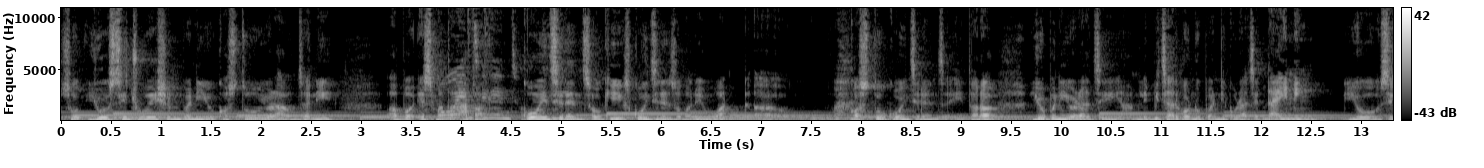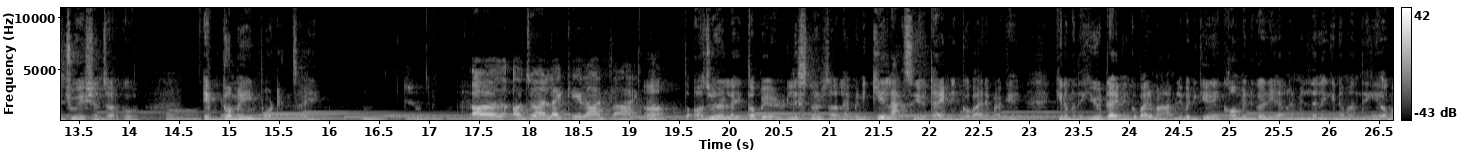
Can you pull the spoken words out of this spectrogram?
सो यो सिचुएसन पनि यो कस्तो एउटा हुन्छ नि अब यसमा त आफा Coincidence हो। कोइन्सिडेन्स हो कि कोइन्सिडेन्स हो भने वाट कस्तो कोइन्सिडेन्स है? तर यो पनि एउटा चाहिँ हामीले विचार गर्नुपर्ने कुरा चाहिँ टाइमिङ यो सिचुएसन्सहरूको एकदमै इम्पोर्टेन्ट छ है। हजुरहरूलाई के त हजुरहरूलाई तपाईँहरू लिसनर्सहरूलाई पनि के लाग्छ यो टाइमिङको बारेमा के? किनभनेदेखि यो टाइमिङको बारेमा हामीले पनि के कमेन्ट गरिहाल्न मिल्दैन किनभनेदेखि अब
